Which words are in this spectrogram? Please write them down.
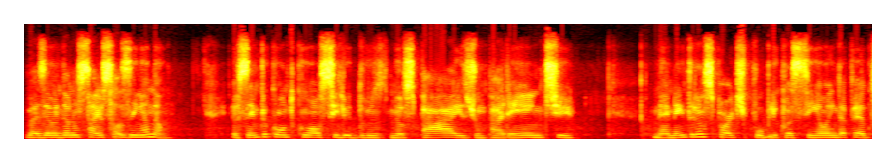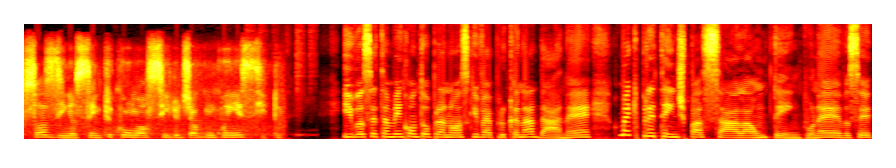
mas eu ainda não saio sozinha, não. Eu sempre conto com o auxílio dos meus pais, de um parente, né? Nem transporte público assim eu ainda pego sozinho, sempre com o auxílio de algum conhecido. E você também contou para nós que vai para o Canadá, né? Como é que pretende passar lá um tempo, né? Você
